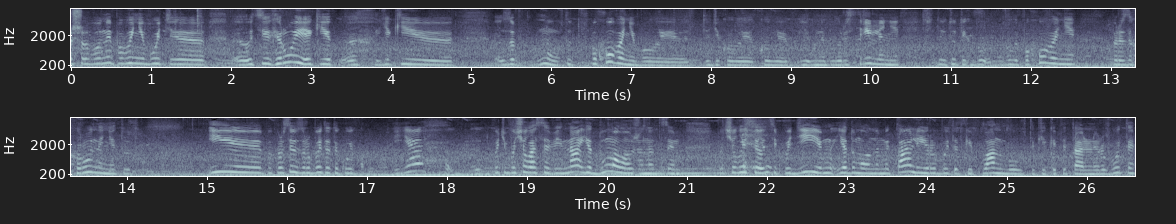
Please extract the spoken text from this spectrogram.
що вони повинні бути е, оці герої, які, е, які е, ну, тут поховані були тоді, коли, коли вони були розстріляні. Тут їх були поховані, перезахоронені тут. І попросив зробити таку ікону. І я потім почалася війна, я думала вже над цим. Почалися оці події. Я думала на металі робити такий план був, такий капітальної роботи.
